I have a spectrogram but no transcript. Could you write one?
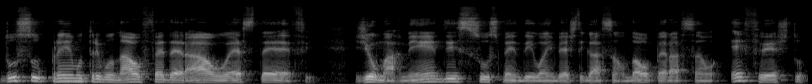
do Supremo Tribunal Federal, STF. Gilmar Mendes suspendeu a investigação da Operação Efesto,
